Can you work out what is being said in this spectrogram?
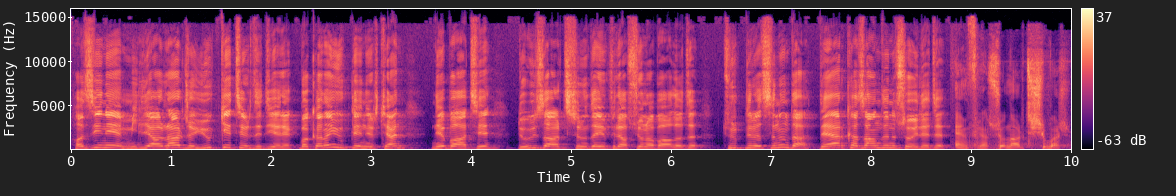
hazineye milyarlarca yük getirdi diyerek bakana yüklenirken Nebati döviz artışını da enflasyona bağladı. Türk lirasının da değer kazandığını söyledi. Enflasyon artışı var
